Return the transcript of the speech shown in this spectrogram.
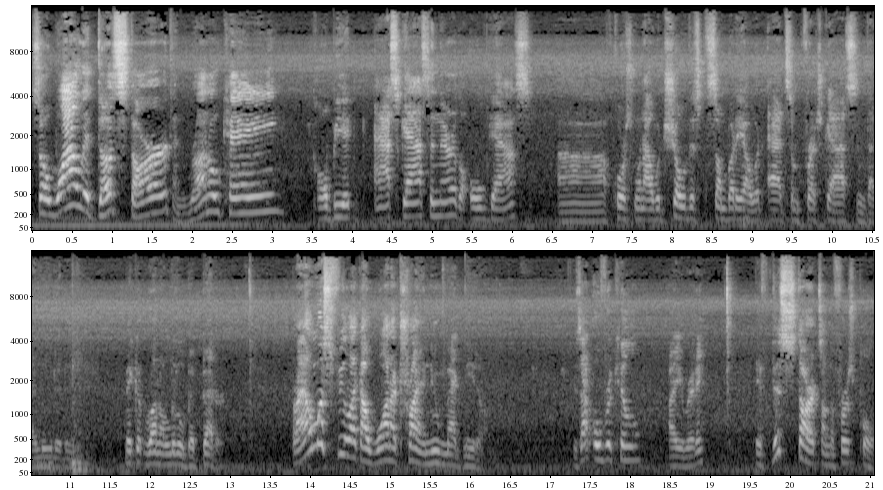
So while it does start and run okay, albeit ass gas in there, the old gas, uh, of course, when I would show this to somebody, I would add some fresh gas and dilute it and make it run a little bit better. But I almost feel like I want to try a new magneto. Is that overkill? Are you ready? If this starts on the first pull,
